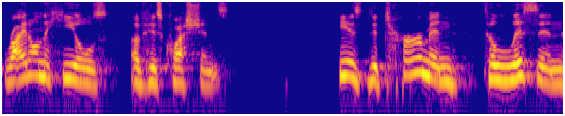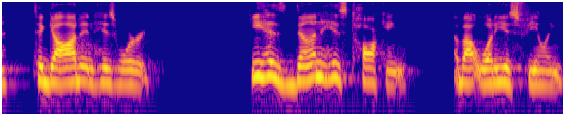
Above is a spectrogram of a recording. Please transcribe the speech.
right on the heels of his questions. He is determined to listen to God and his word. He has done his talking about what he is feeling.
